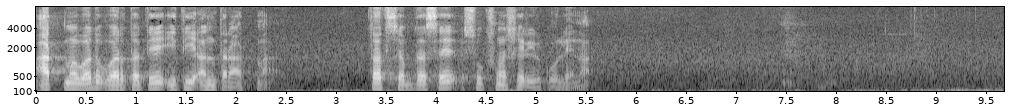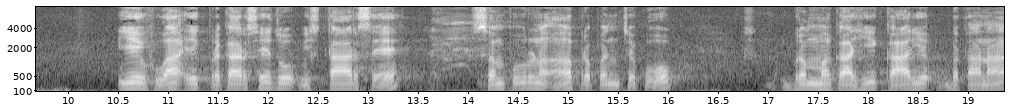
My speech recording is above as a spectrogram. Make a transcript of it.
आत्मवद वर्तते इति अंतरात्मा। तत्शब्द से सूक्ष्म शरीर को लेना। ये हुआ एक प्रकार से जो विस्तार से संपूर्ण प्रपंच को ब्रह्म का ही कार्य बताना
